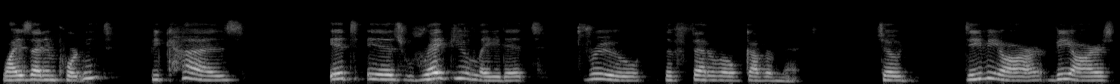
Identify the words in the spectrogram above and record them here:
Why is that important? Because it is regulated through the federal government. So DVR, VRs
